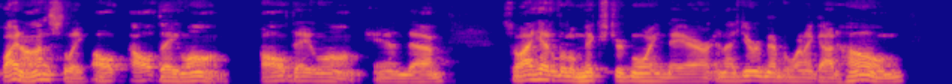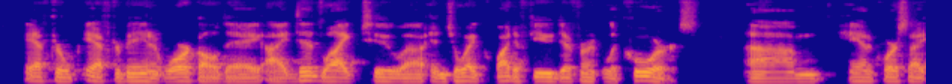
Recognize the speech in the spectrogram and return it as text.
quite honestly, all all day long, all day long. And um, so I had a little mixture going there. And I do remember when I got home after after being at work all day, I did like to uh, enjoy quite a few different liqueurs. Um, and of course, I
